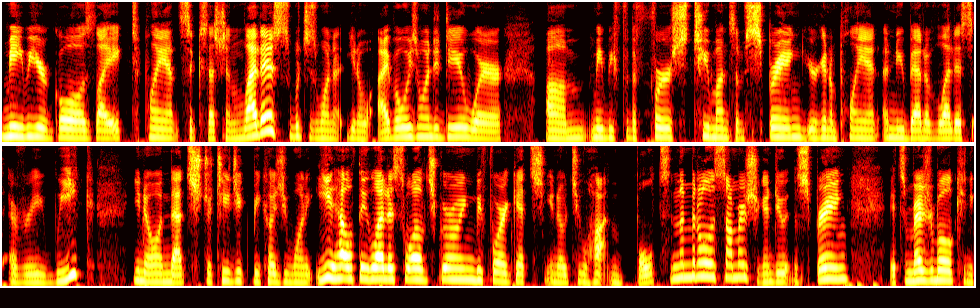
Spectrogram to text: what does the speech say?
maybe your goal is like to plant succession lettuce, which is one you know I've always wanted to do where um, maybe for the first two months of spring you're going to plant a new bed of lettuce every week you know and that's strategic because you want to eat healthy lettuce while it's growing before it gets you know too hot and bolts in the middle of summer so you're going to do it in the spring. It's measurable can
